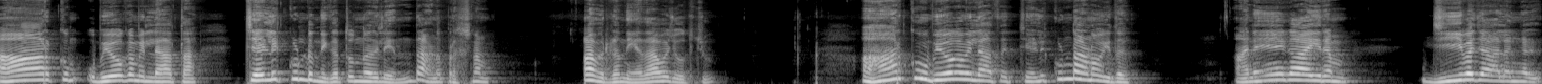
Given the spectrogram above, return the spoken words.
ആർക്കും ഉപയോഗമില്ലാത്ത ചെളിക്കുണ്ട് നികത്തുന്നതിൽ എന്താണ് പ്രശ്നം? അവരുടെ നേതാവ് ചോദിച്ചു ആർക്കും ഉപയോഗമില്ലാത്ത ചെളിക്കുണ്ടാണോ ഇത്? അനേകായിരം ജീവജാലങ്ങൾ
